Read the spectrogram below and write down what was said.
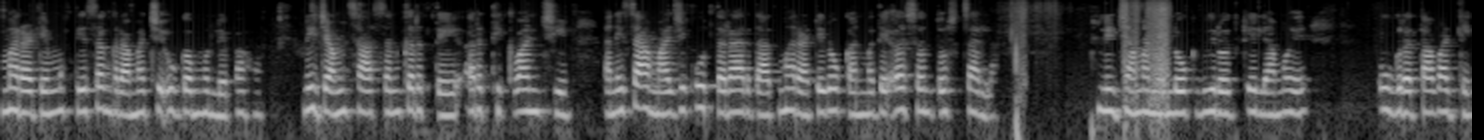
मराठी मुक्ती संग्रामाचे उगम मूल्ये पाहू. निजाम शासनकर्ते आर्थिक वांछित आणि सामाजिक उत्तरार्धात मराठी लोकांमध्ये असंतोष चालला. निजामाने लोकविरोध केल्यामुळे उग्रता वाढली.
